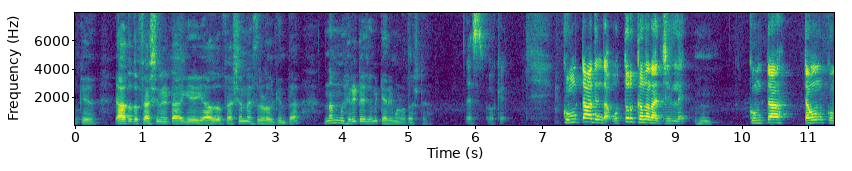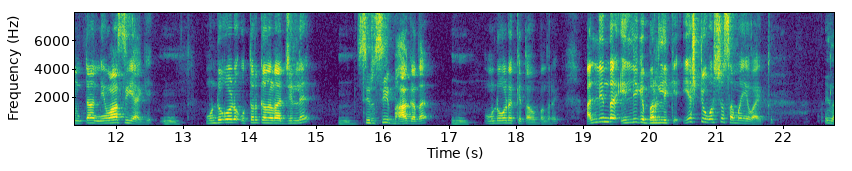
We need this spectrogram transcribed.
ಓಕೆ ಯಾವುದಾದ್ರು ಫ್ಯಾಷನೇಟ್ ಆಗಿ ಯಾವುದೋ ಫ್ಯಾಷನ್ ಹೆಸರು ಇಡೋದಕ್ಕಿಂತ ನಮ್ಮ ಹೆರಿಟೇಜನ್ನು ಕ್ಯಾರಿ ಮಾಡೋದು ಅಷ್ಟೇ. ಎಸ್ ಓಕೆ ಕುಮಟಾದಿಂದ ಉತ್ತರ ಕನ್ನಡ ಜಿಲ್ಲೆ ಕುಮಟಾ ಟೌನ್ ಕುಮಟಾ ನಿವಾಸಿಯಾಗಿ ಮುಂಡಗೋಡು ಉತ್ತರ ಕನ್ನಡ ಜಿಲ್ಲೆ ಸಿರ್ಸಿ ಭಾಗದ ಮುಂಡಗೋಡಕ್ಕೆ ತಾವು ಬಂದ್ರೆ. ಅಲ್ಲಿಂದ ಇಲ್ಲಿಗೆ ಬರಲಿಕ್ಕೆ ಎಷ್ಟು ವರ್ಷ ಸಮಯವಾಯಿತು? ಇಲ್ಲ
